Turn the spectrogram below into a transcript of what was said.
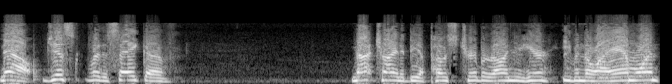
Now, just for the sake of not trying to be a post-tribber on you here, even though I am one,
